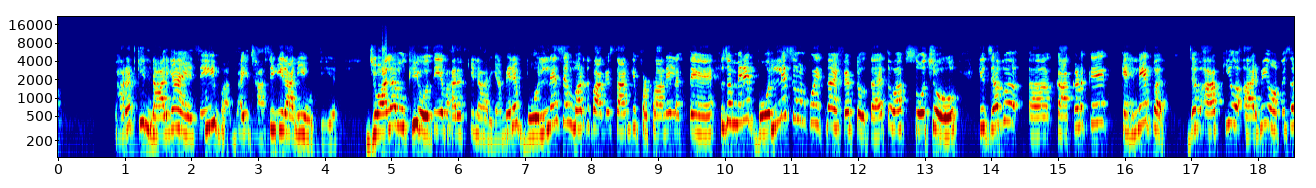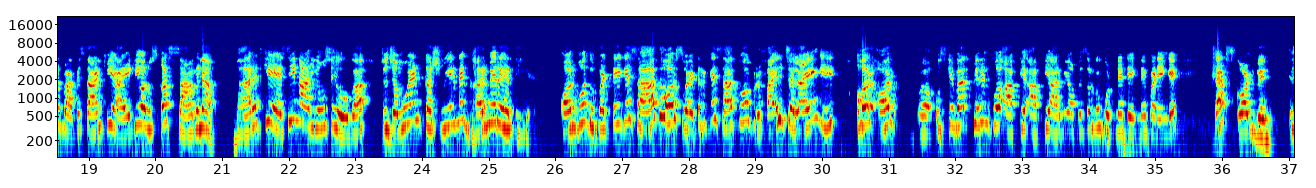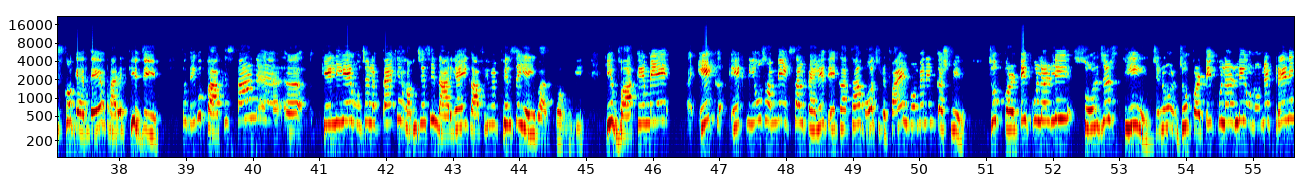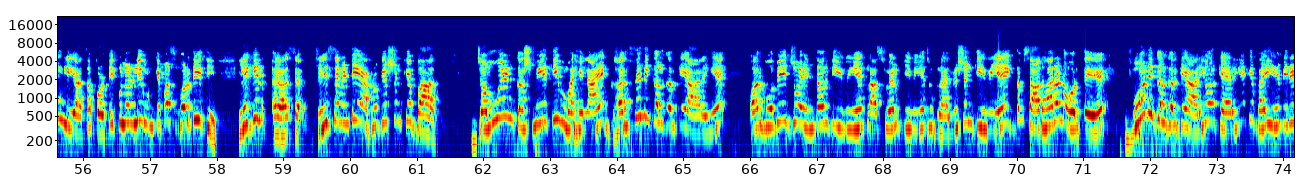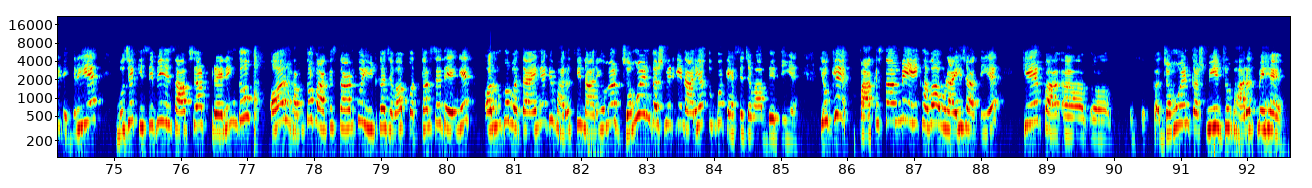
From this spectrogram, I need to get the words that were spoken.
भारत की नारियाँ ऐसे ही भाई, झांसी की रानी होती है। ज्वालामुखी होती है भारत की नारियाँ। मेरे बोलने से मर्द पाकिस्तान के फड़फड़ाने लगते हैं। तो जब मेरे बोलने से उनको इतना इफ़ेक्ट होता है तो आप सोचो कि जब आ, काकड़ के कहने पर जब आपकी आर्मी ऑफिसर पाकिस्तान की आएगी और उसका सामना भारत की ऐसी नारियों से होगा जो जम्मू एंड कश्मीर में घर में रहती है और वो दुपट्टे के साथ और स्वेटर के साथ वो प्रोफ़ाइल चलाएँगी और और उसके बाद फिर इनको आपके आपके आर्मी ऑफिसर को घुटने टेकने पड़ेंगे। दैट्स कॉल्ड विन इसको कहते हैं भारत की जीत। तो देखो, पाकिस्तान के लिए मुझे लगता है कि हम जैसी नारियाँ ही काफ़ी, मैं फिर से यही बात कहूँगी कि वाकई में एक एक न्यूज़ हमने एक साल पहले देखा था watch rifle women in Kashmir जो पर्टिकुलरली सोल्जर्स थी जिन्होंने जो पर्टिकुलरली उन्होंने ट्रेनिंग लिया था पर्टिकुलरली उनके पास वर्दी थी। लेकिन थ्री सेवेंटी एब्रोगेशन के बाद जम्मू एंड कश्मीर की महिलाएँ घर से निकल करके आ रही हैं और वो भी जो इंटर की हुई है क्लास ट्वेल्व की हुई है, जो ग्रेजुएशन की हुई है, एकदम साधारण औरतें वो निकल करके आ रही है और कह रही है कि भाई, ये मेरी डिग्री है, मुझे किसी भी हिसाब से आप ट्रेनिंग दो और हम तो पाकिस्तान को ईट का जवाब पत्थर से देंगे और उनको बताएँगे कि भारत की नारियों में और जम्मू एंड कश्मीर की नारियाँ तुमको कैसे जवाब देती हैं? क्योंकि पाकिस्तान में एक हवा उड़ाई जाती है कि जम्मू एंड कश्मीर जो भारत में है,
